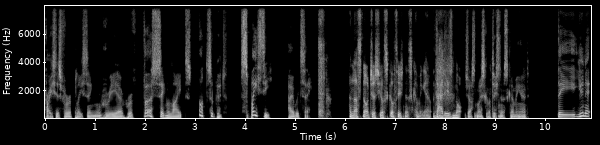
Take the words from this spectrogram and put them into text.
Prices for replacing rear reversing lights, not so good. Spicy, I would say. And that's not just your Scottishness coming out. That is not just my Scottishness coming out. The unit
